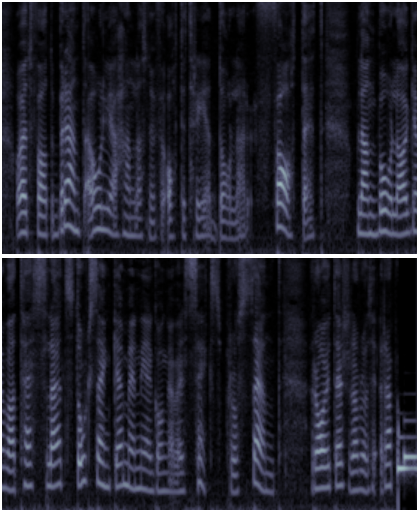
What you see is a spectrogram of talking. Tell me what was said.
och ett fat bräntolja handlas nu för 83 dollar fatet. Bland bolagen var Tesla ett stort sänke med en nedgång över 6% Reuters rapporterar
